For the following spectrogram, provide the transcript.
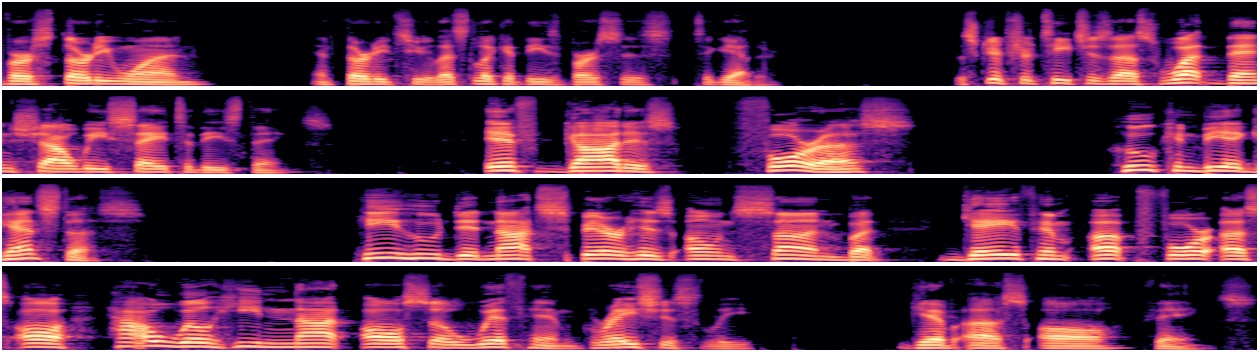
verse 31 and 32. Let's look at these verses together. The scripture teaches us, What then shall we say to these things? If God is for us, who can be against us? He who did not spare his own son, but gave him up for us all, how will he not also with him graciously give us all things?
